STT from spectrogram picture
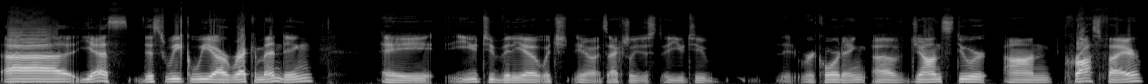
Uh, yes, this week we are recommending a YouTube video, which you know it's actually just a YouTube recording of Jon Stewart on Crossfire.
